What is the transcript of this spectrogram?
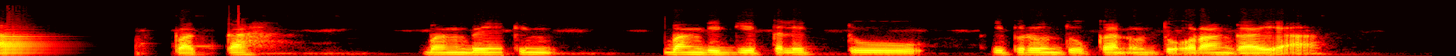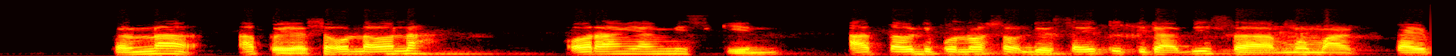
Apakah bank banking, bank digital itu diperuntukkan untuk orang kaya? Karena apa ya, seolah-olah orang yang miskin atau di pelosok desa itu tidak bisa memakai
